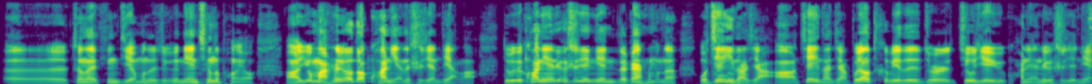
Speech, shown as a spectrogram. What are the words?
呃正在听节目的这个年轻的朋友啊，又马上又要到跨年的时间点了，对不对？跨年这个时间点你在干什么呢？我建议大家啊，建议大家不要特别的，就是纠结于跨年这个时间点。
